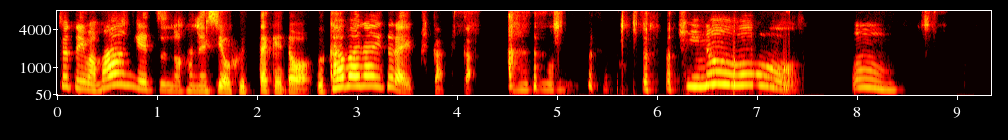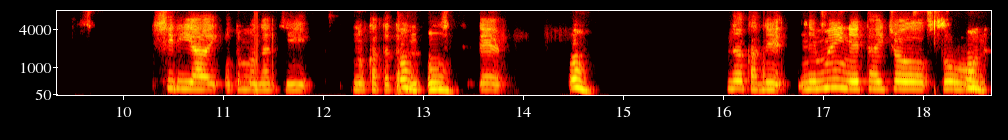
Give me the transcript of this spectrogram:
ちょっと今、満月の話を振ったけど、浮かばないぐらいピカピカ。昨日うん。知り合いお友達の方とうん話してて、うん。なんかね眠いね体調どう、うんって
